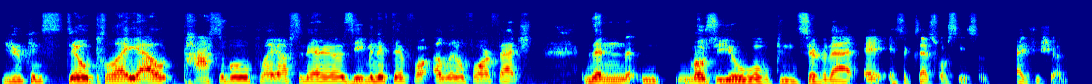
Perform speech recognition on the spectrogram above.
you can still play out possible playoff scenarios, even if they're a little far fetched, then most of you will consider that a, a successful season, as you should.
